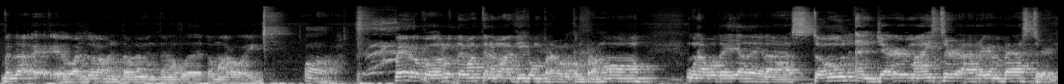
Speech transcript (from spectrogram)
¿verdad? Eduardo lamentablemente no puede tomar hoy, Oh, pero todos los demás tenemos aquí compramos, compramos una botella de la Stone and Jaggermeister Arrogant Bastard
